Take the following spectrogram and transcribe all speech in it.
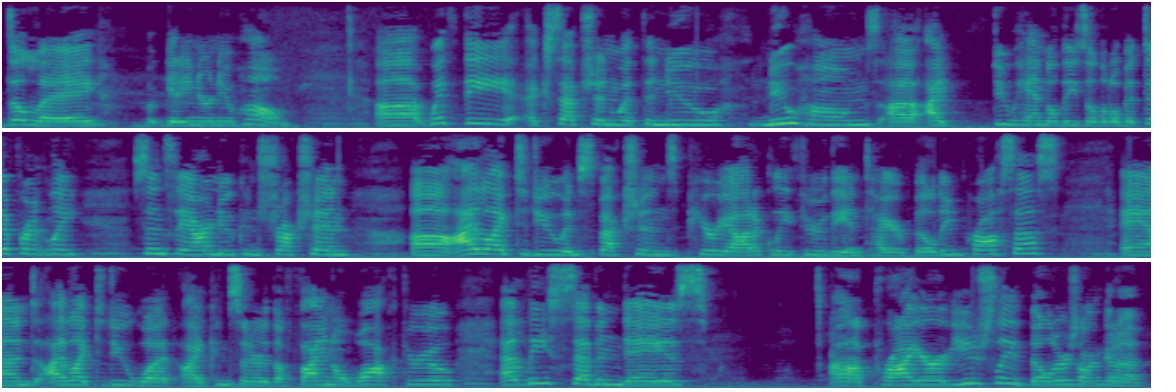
delay getting your new home. Uh, with the exception with the new new homes, uh, I do handle these a little bit differently since they are new construction. Uh, I like to do inspections periodically through the entire building process and I like to do what I consider the final walkthrough at least seven days uh, prior. Usually builders aren't going to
